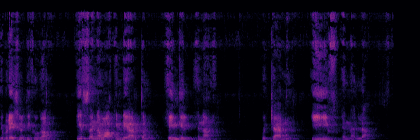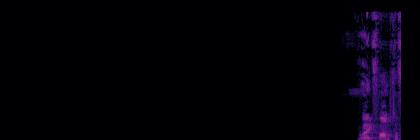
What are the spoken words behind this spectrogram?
ഇവിടെ ശ്രദ്ധിക്കുക ഇഫ് എന്ന വാക്കിന്റെ അർത്ഥം എങ്കിൽ എന്നാണ്. ഉച്ചാരണം ഈഫ് എന്നല്ല. Word forms of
